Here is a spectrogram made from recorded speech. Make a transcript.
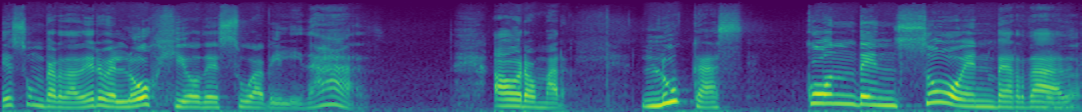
es un verdadero elogio de su habilidad. Ahora, Omar, Lucas condensó en verdad,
